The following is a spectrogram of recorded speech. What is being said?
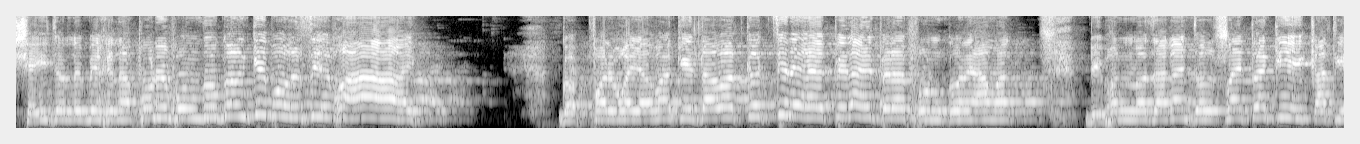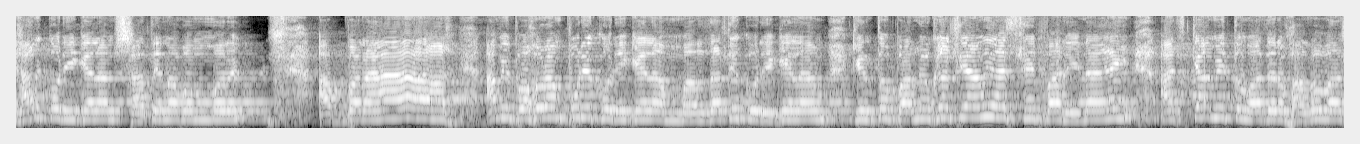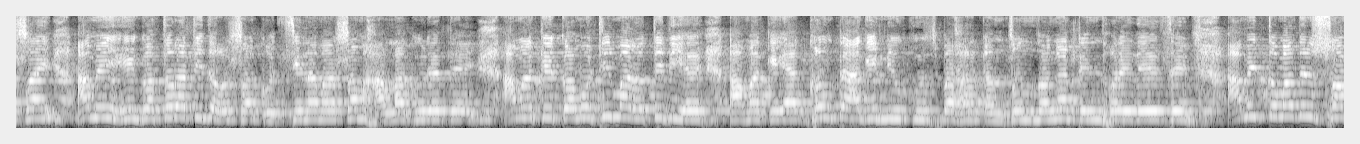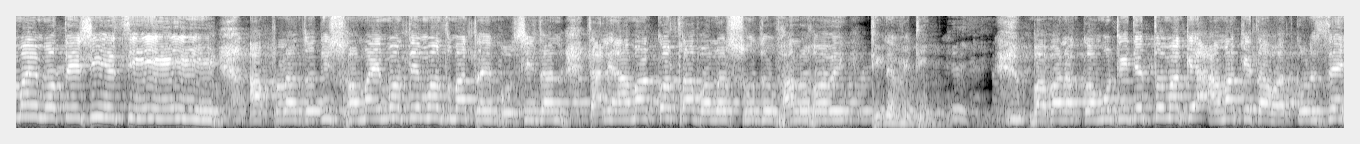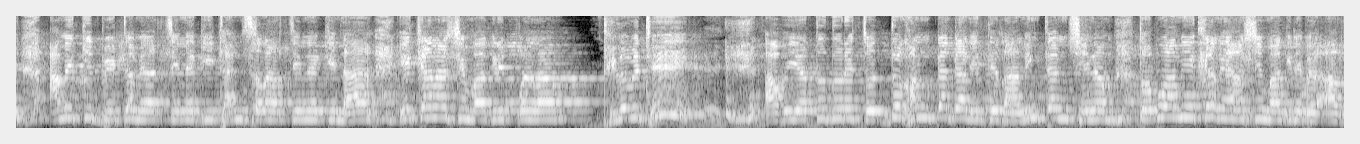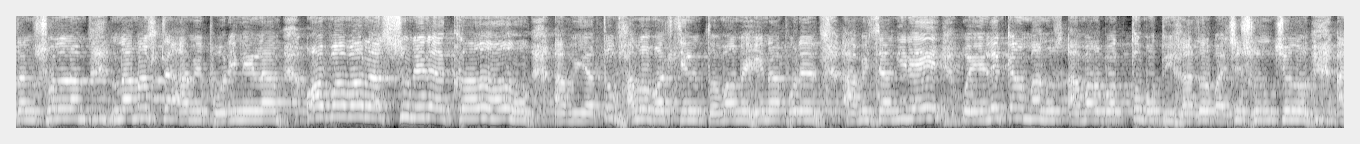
সেই জন্য মেঘনাপুর বন্ধুগণকে বলছে ভাই গপ্পর ভাই আমাকে দাওয়াত করছে রে, পেরায় পেরায় ফোন করে আমাক। বিভিন্ন জায়গায় জলসায় থাকি, কাটিহার করে গেলাম সাতে নভেম্বরে। আব্বারা, আমি বহরমপুরে করে গেলাম, মালদাতে করে গেলাম, কিন্তু বালুঘাটে আমি আসতে পারি নাই। আজকে আমি তোমাদের ভালোবাসায়, আমি গত রাতে জলসা করছিলাম আসাম হাল্লাকুড়েতে আমাকে কমিটি মারুতি দিয়ে, আমাকে এক ঘণ্টা আগে নিউ কুচবাহার কাঞ্চনজঙ্ঘা ট্রেন ধরে দিয়েছে। আমি তোমাদের সময় মতো এসেছি। আপনারা যদি সময় মতে মত মাথায় বসে যান, তাহলে আমার কথা বলার সুযোগ ভালো হবে। ঠিক না বেটি? বাবারা, কমিটি যে তোমাকে আমাকে দাওয়াত করেছে, আমি কি ভিটামিন আছি নাকি ট্যান্সার আছি নাকি না? এখানে আসি মাগরিব পেলাম ঠিক হবে ঠিক আমি এত দূরে চোদ্দ ঘণ্টা গাড়িতে রানিং টাইম ছিলাম, তবু আমি এখানে আসি মাগরিবের আদান শুনলাম, নামাজটা আমি পড়ে নিলাম। ও বাবারা, শুনে রাখো, আমি এত ভালোবাসছিলাম তোমার মেহিনাপুরে। আমি জানি রে, ওই এলাকার মানুষ আমার বক্তব্য দুই হাজার বাইশে শুনছিল।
